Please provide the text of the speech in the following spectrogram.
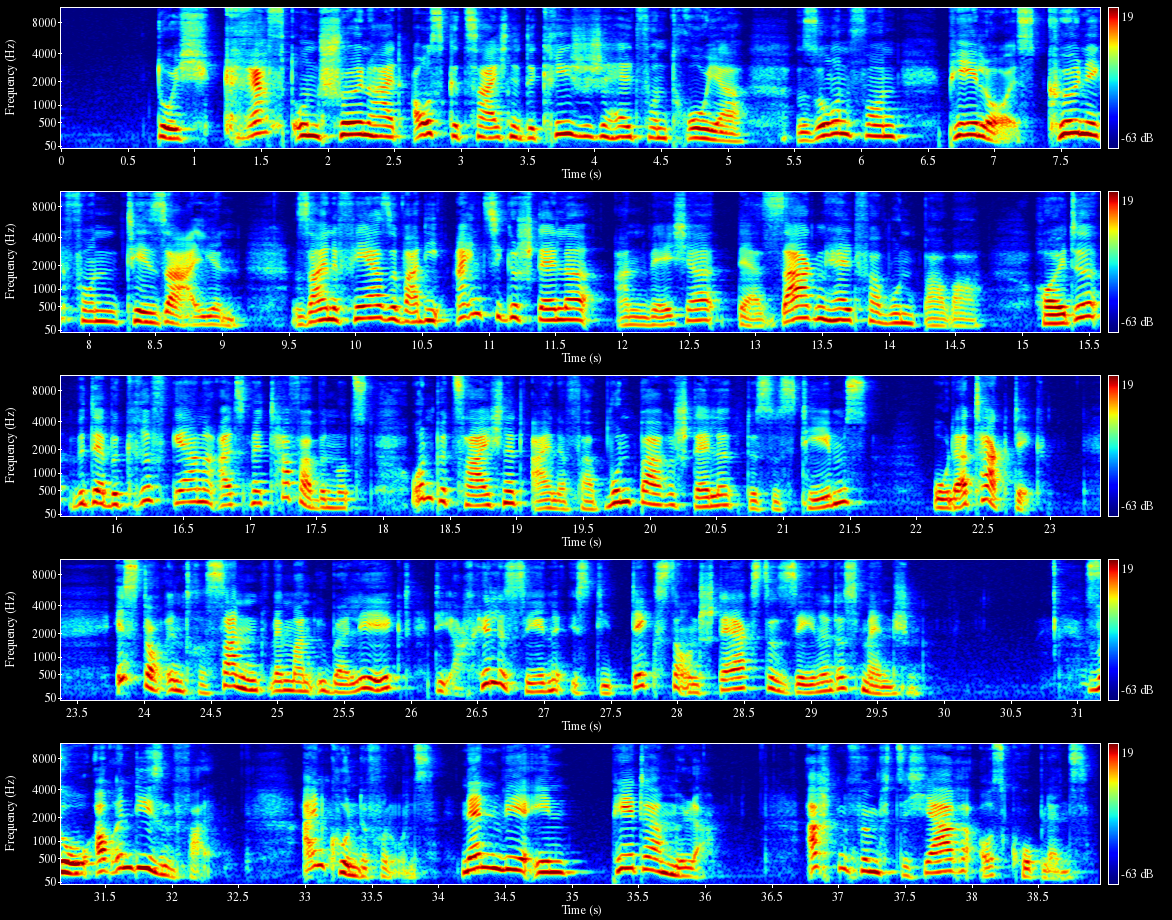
durch Kraft und Schönheit ausgezeichnete griechische Held von Troja, Sohn von Peleus, König von Thessalien. Seine Ferse war die einzige Stelle, an welcher der Sagenheld verwundbar war. Heute wird der Begriff gerne als Metapher benutzt und bezeichnet eine verwundbare Stelle des Systems oder Taktik. Ist doch interessant, wenn man überlegt, die Achillessehne ist die dickste und stärkste Sehne des Menschen. So auch in diesem Fall. Ein Kunde von uns, nennen wir ihn Peter Müller, 58 Jahre aus Koblenz.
